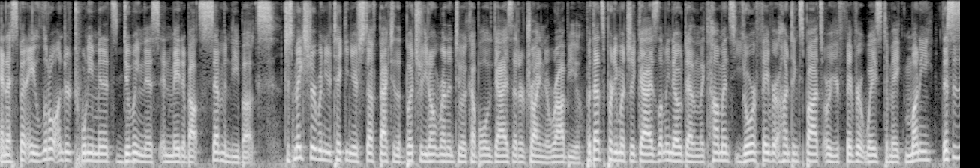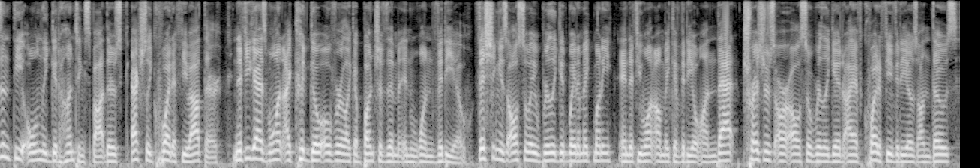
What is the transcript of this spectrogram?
and I spent a little under 20 minutes doing this and made about 70 bucks. Just make sure when you're taking your stuff back to the butcher, you don't run into a couple of guys that are trying to rob you. But that's pretty much it, guys. Let me know down in the comments your favorite hunting spots or your favorite ways to make money. This isn't the only good hunting spot. There's actually quite a few out there. And if you guys want, I could go over like a bunch of them in one video. Fishing is also a really good way to make money. And if you want, I'll make a video on that. Treasures are also really good. I have quite a few videos on those.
